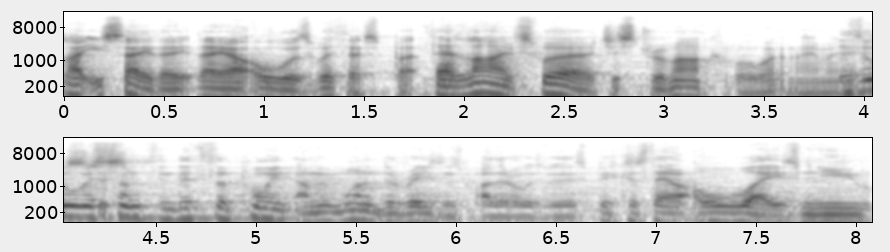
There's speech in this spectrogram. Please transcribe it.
Like you say, they, they are always with us, but their lives were just remarkable, weren't they? I mean, There's always just- something. That's the point. I mean, one of the reasons why they're always with us because there are always new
